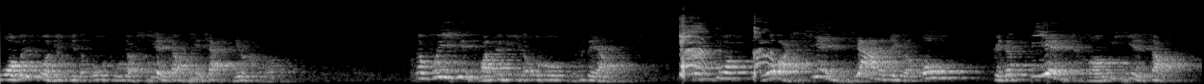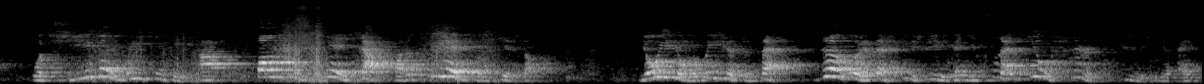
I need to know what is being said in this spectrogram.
我们所理解的 O2O 叫线上线下结合。那微信团队理解的 O2O 不是这样的，就是说我把线下的那个 O 给它变成线上，我提供微信给他，帮助线下把它变成线上。由于有了微信的存在，任何人在虚拟世界里面，你自然就是虚拟世界的 ID。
